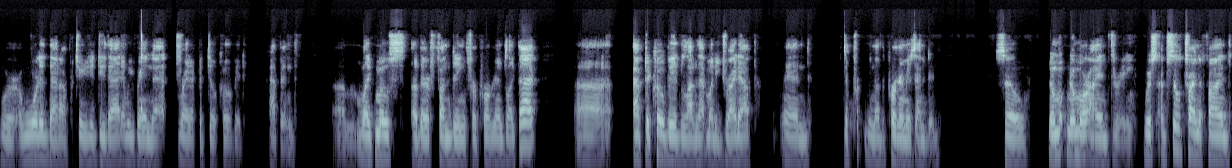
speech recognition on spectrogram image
were awarded that opportunity to do that, and we ran that right up until COVID happened. Um, like most other funding for programs like that, uh, after COVID, a lot of that money dried up, and the you know the program has ended. So no no more IN three. We're I'm still trying to find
